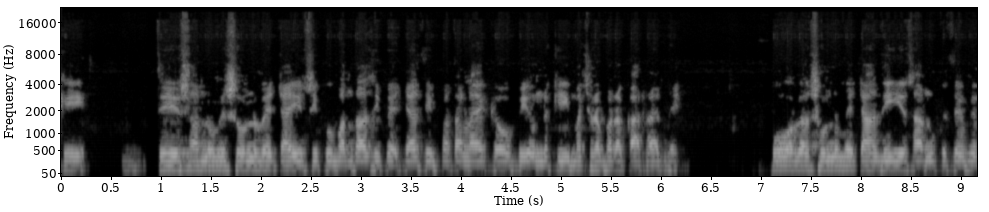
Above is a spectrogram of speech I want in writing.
ਕੇ ਅਤੇ ਸਾਨੂੰ ਵੀ ਸੁਣਨ ਵਿੱਚ ਆਈ ਸੀ, ਕੋਈ ਬੰਦਾ ਸੀ ਭੇਜਿਆ ਸੀ, ਪਤਾ ਲੈ ਕੇ ਉਹ ਵੀ ਉਹਨੇ ਕੀ ਮਸ਼ਰਬਰਾ ਕਰ ਰਹੇ ਨੇ। ਉਹ ਅਗਰ ਸੁਣਨ ਵਿੱਚ ਆਉਂਦੀ ਹੈ ਸਾਨੂੰ ਕਿਸੇ ਵੀ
